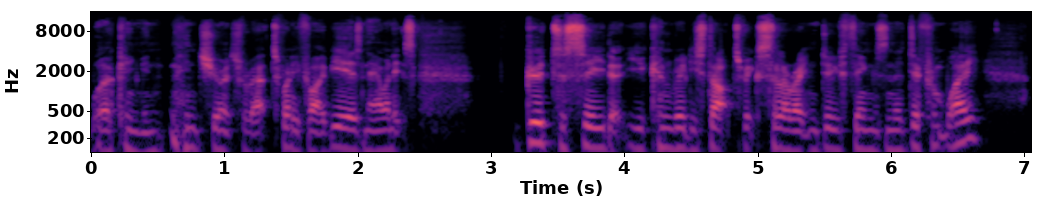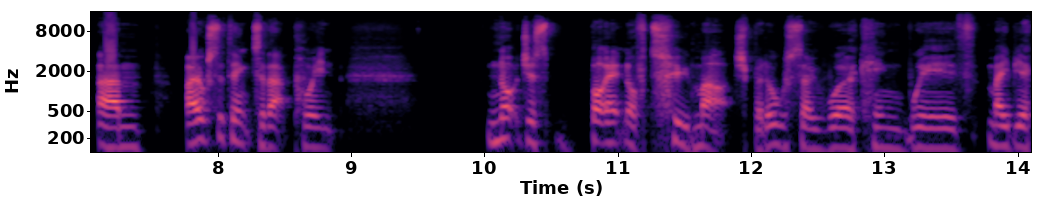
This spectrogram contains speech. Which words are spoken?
working in insurance for about 25 years now, and it's good to see that you can really start to accelerate and do things in a different way. Um, I also think to that point, not just biting off too much, but also working with maybe a,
